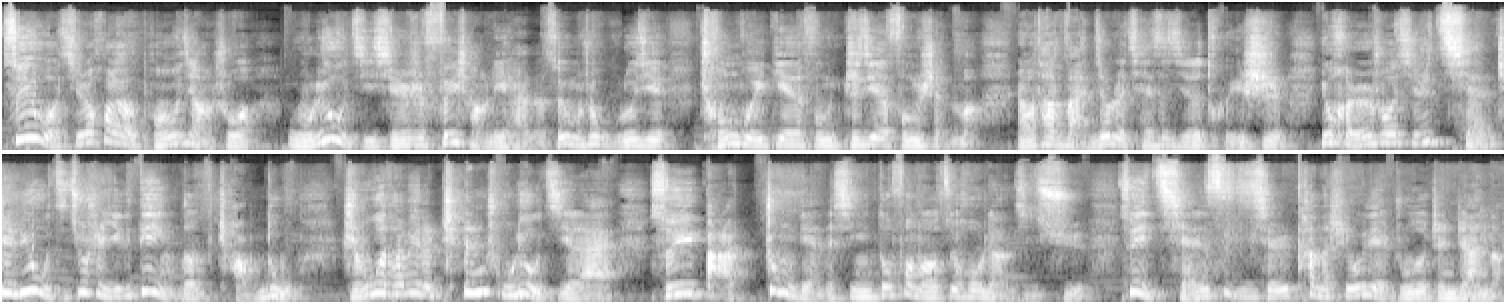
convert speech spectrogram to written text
所以我其实后来有朋友讲说五六集其实是非常厉害的，所以我们说五六集重回巅峰，直接封神嘛。然后他挽救了前四集的颓势。有很多人说，其实前这六集就是一个电影的长度，只不过他为了抻出六集来，所以把重点的信息都放到最后两集去。所以前四集其实看的是有点如坐针毡的，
